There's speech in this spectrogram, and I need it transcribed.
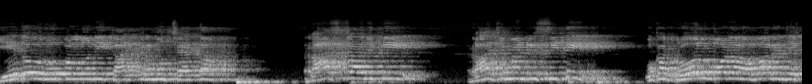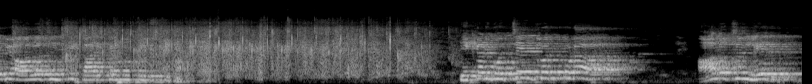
ఏదో రూపంలోని కార్యక్రమం చేద్దాం. రాష్ట్రానికి రాజమండ్రి సిటీ ఒక రోల్ మోడల్ అవ్వాలని చెప్పి ఆలోచించి కార్యక్రమం తీసుకున్నాం. ఇక్కడికి వచ్చేంత వరకు కూడా ఆలోచన లేదు.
